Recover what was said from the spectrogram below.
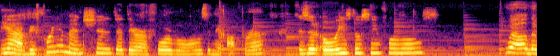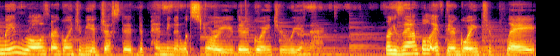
Yeah, before you mentioned that there are four roles in the opera, is it always those same four roles? Well, the main roles are going to be adjusted depending on what story they're going to reenact. For example, if they're going to play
